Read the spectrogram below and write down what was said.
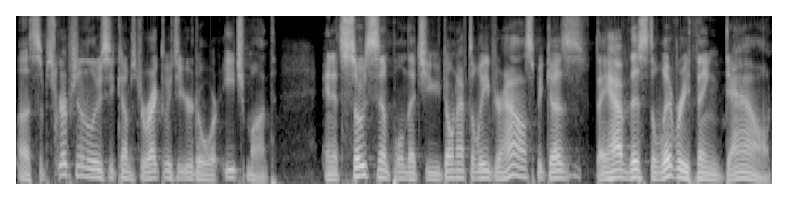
A subscription to Lucy comes directly to your door each month, and it's so simple that you don't have to leave your house because they have this delivery thing down.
